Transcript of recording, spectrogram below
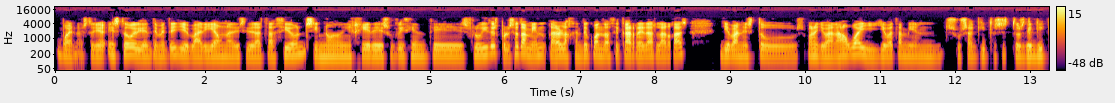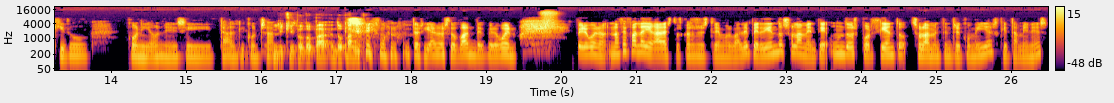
mm. bueno, esto, esto evidentemente llevaría a una deshidratación si no ingiere suficientes fluidos. Por eso también, claro, la gente cuando hace carreras largas llevan estos, bueno, llevan agua y lleva también sus saquitos estos de líquido con iones y tal, y con sal. Líquido dopante. bueno, en teoría no es dopante, pero bueno. Pero bueno, no hace falta llegar a estos casos extremos, ¿vale? Perdiendo solamente un 2%, solamente entre comillas, que también es,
